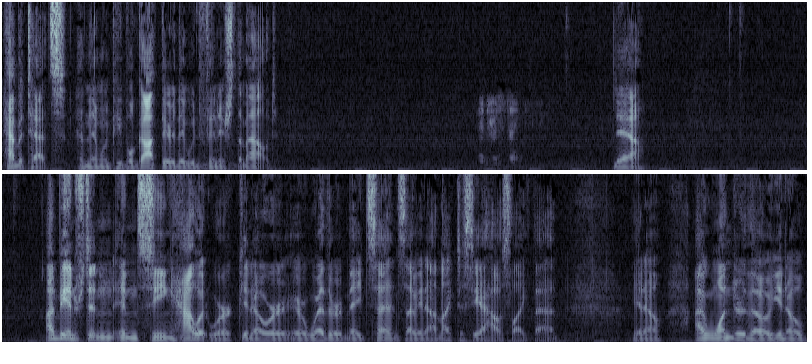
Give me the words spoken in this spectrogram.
habitats, and then when people got there, they would finish them out. Interesting. Yeah. I'd be interested in, in seeing how it worked, you know, or, or whether it made sense. I mean, I'd like to see a house like that, you know. I wonder, though, you know,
